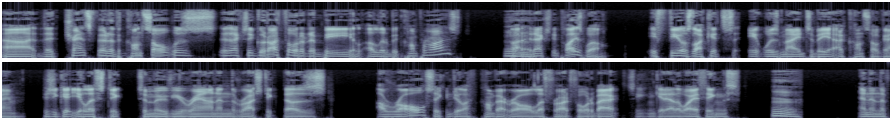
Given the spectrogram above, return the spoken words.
Uh, the transfer to the console was is actually good. I thought it'd be a little bit compromised, but Hmm. it actually plays well. It feels like it's it was made to be a console game because you get your left stick to move you around and the right stick does a roll, so you can do like a combat roll, left, right, forward, back, so you can get out of the way of things. Hmm. And then the,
